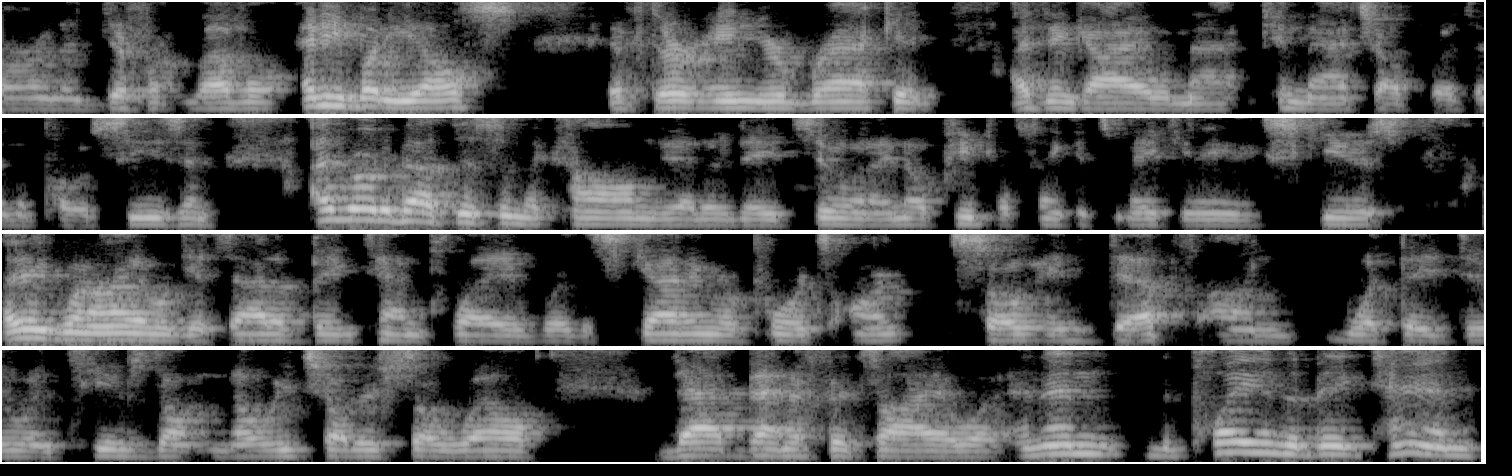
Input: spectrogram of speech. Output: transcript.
are on a different level. Anybody else if they're in your bracket, I think Iowa can match up with in the postseason. I wrote about this in the column the other day too, and I know people think it's making an excuse. I think when Iowa gets out of Big Ten play, where the scouting reports aren't so in depth on what they do and teams don't know each other so well, that benefits Iowa. And then the play in the Big Ten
